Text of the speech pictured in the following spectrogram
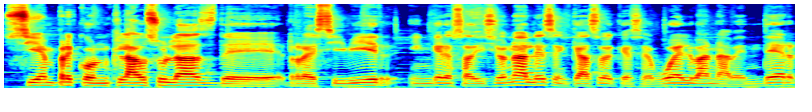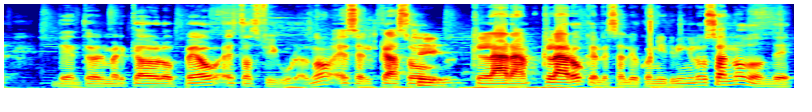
siempre con cláusulas de recibir ingresos adicionales en caso de que se vuelvan a vender dentro del mercado europeo estas figuras, ¿no? Es el caso claro que le salió con Irving Lozano, donde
